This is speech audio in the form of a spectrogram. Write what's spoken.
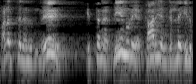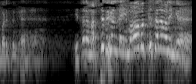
பணத்திலிருந்து இத்தனை தீனுடைய காரியங்கள்ல ஈடுபடுத்துங்க. இத்தனை மஸ்திகள் இமாமுக்கு செலவழிங்க.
